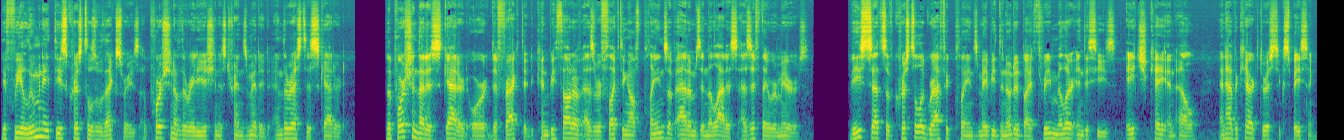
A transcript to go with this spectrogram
if we illuminate these crystals with X-rays, a portion of the radiation is transmitted and the rest is scattered. The portion that is scattered or diffracted can be thought of as reflecting off planes of atoms in the lattice as if they were mirrors. These sets of crystallographic planes may be denoted by three Miller indices H, K, and L and have a characteristic spacing.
